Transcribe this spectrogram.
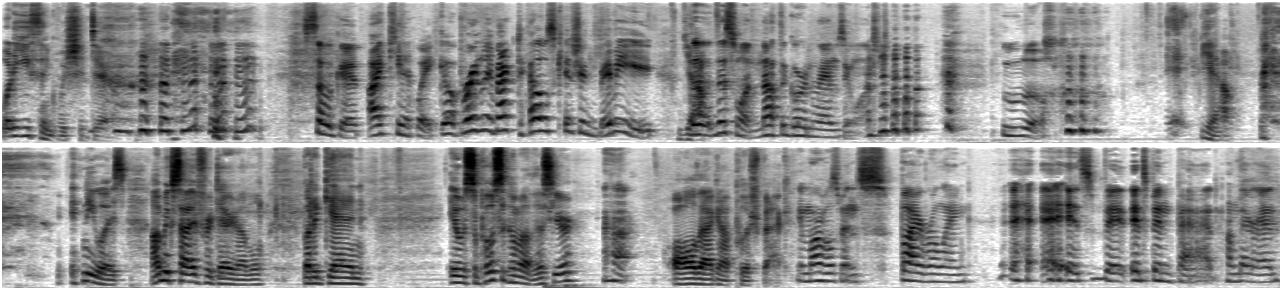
"What do you think we should do?" So good. I can't wait. Go bring me back to Hell's Kitchen, baby. Yeah. The, this one, not the Gordon Ramsay one. Eh, yeah. Anyways, I'm excited for Daredevil, but again, it was supposed to come out this year. Uh-huh. All that got pushed back. Yeah, Marvel's been spiraling. It's been it's been bad on their end.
